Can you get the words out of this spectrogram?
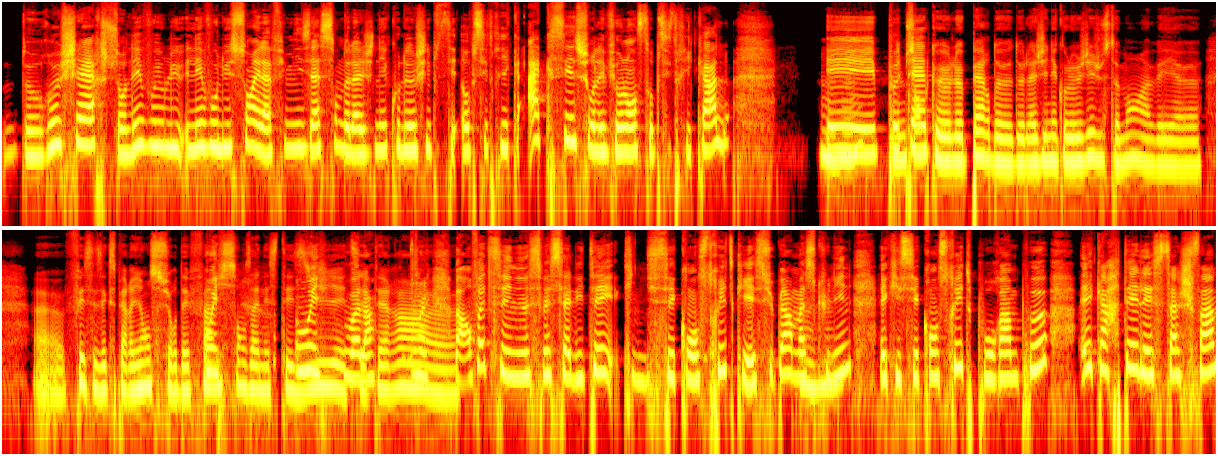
de recherche sur l'évolu- l'évolution et la féminisation de la gynécologie obsté- obstétrique axée sur les violences obstétricales, Mhm. et peut-être que le père de, de la gynécologie, justement, avait euh, euh, fait ses expériences sur des femmes Oui. sans anesthésie, Oui, etc. voilà. Ouais. euh, Bah, en fait, c'est une spécialité qui s'est construite, qui est super masculine et qui s'est construite pour un peu écarter les sages-femmes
